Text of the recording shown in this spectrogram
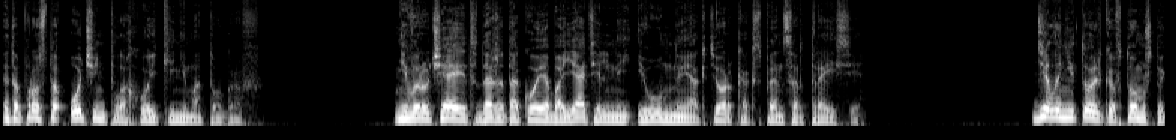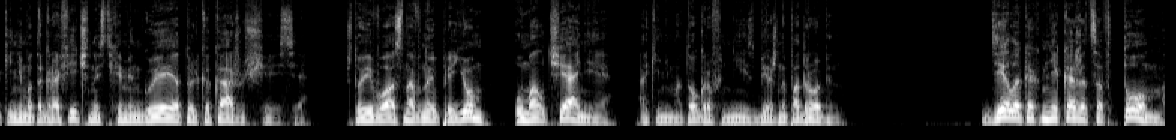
это просто очень плохой кинематограф. Не выручает даже такой обаятельный и умный актер, как Спенсер Трейси. Дело не только в том, что кинематографичность Хемингуэя только кажущаяся, что его основной прием — умолчание, а кинематограф неизбежно подробен. Дело, как мне кажется, в том,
